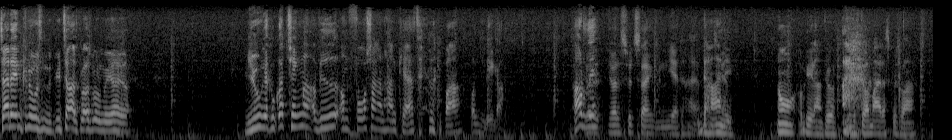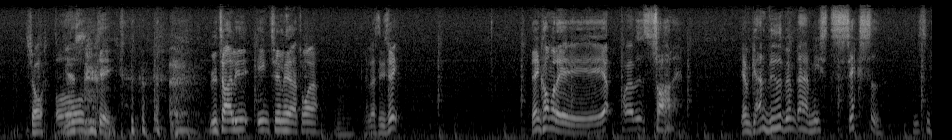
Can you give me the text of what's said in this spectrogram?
tag den Knudsen. Vi tager et spørgsmål mere her. Mew, jeg kunne godt tænke mig at vide, om forsangeren har en kæreste, han er bare for lækker. Har du Det var, det? var da sødt sagt, men ja, det har jeg. Det har han ikke. Nå, okay, nej, det var, det var mig, der skulle svare. Sjovt. Okay. Vi tager lige en til her, tror jeg. Lad os lige se. Den kommer der. Ja, får jeg vide. Sådan. Jeg vil gerne vide, hvem der er mest sexet. Hilsen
